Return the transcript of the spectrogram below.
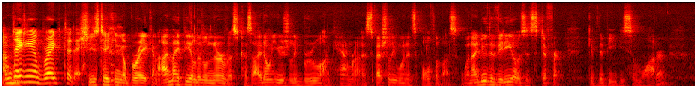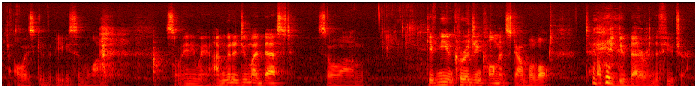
I'm we- taking a break today. She's taking a break, and I might be a little nervous because I don't usually brew on camera, especially when it's both of us. When I do the videos, it's different. Give the baby some water. I always give the baby some water. So anyway, I'm gonna do my best. So um, give me encouraging comments down below to help me do better in the future.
